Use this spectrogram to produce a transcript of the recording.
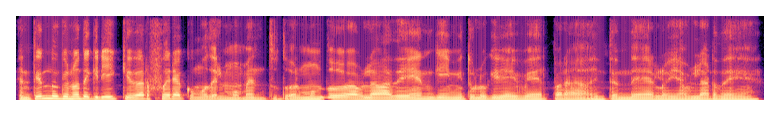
Entiendo que no te queríais quedar fuera como del momento. Todo el mundo hablaba de Endgame y tú lo queríais ver para entenderlo y hablar de,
